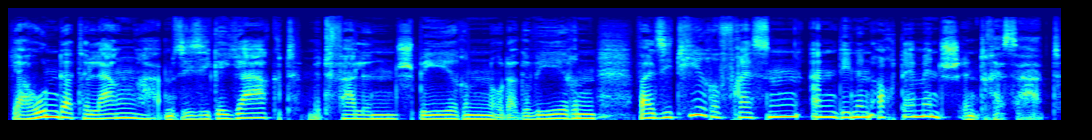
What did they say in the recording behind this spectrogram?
Jahrhundertelang haben sie sie gejagt mit Fallen, Speeren oder Gewehren, weil sie Tiere fressen, an denen auch der Mensch Interesse hat.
